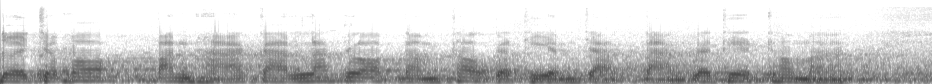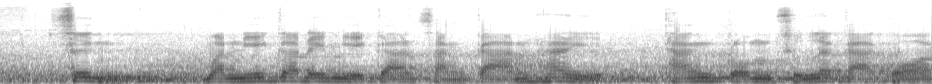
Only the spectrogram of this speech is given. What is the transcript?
โดยเฉพาะปัญหาการลักลอบนำเข้ากระเทียมจากต่างประเทศเข้ามา ซึ่งวันนี้ก็ได้มีการสั่งการให้ทั้งกรมศุลกากร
